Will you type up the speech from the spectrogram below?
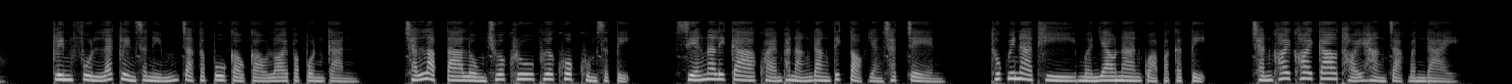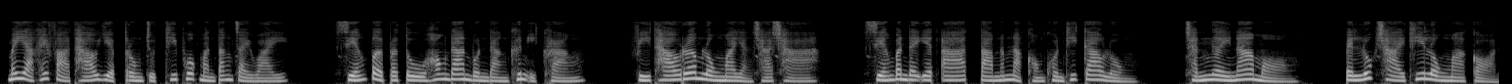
กลิ่นฝุ่นและกลิ่นสนิมจากตะปูเก่าๆลอยประปนกัน ฉันหลับตาลงชั่วครู่เพื่อควบคุมสติ เสียงนาฬิกาแขวนผนังดังติ๊กตอกอย่างชัดเจน ทุกวินาทีเหมือนยาวนานกว่าปกติ ฉันค่อยๆก้าวถอยห่างจากบันได ไม่อยากให้ฝ่าเท้าเหยียบตรงจุดที่พวกมันตั้งใจไว้ เสียงเปิดประตูห้องด้านบนดังขึ้นอีกครั้ง ฝีเท้าเริ่มลงมาอย่างช้าๆ เสียงบันไดเอียดอาร์ตตามน้ำหนักของคนที่ก้าวลง ฉันเงยหน้ามอง เป็นลูกชายที่ลงมาก่อน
